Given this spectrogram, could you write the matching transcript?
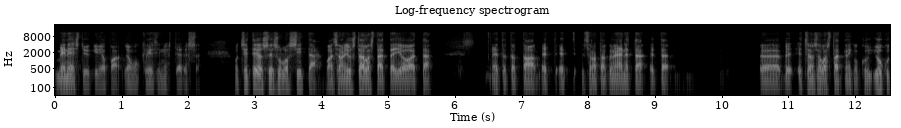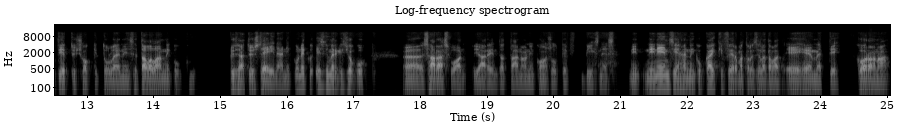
menestyykin jopa jonkun kriisin yhteydessä. Mutta sitten jos ei sulla ole sitä, vaan se on just tällaista, että joo, että, että tota, et, et, sanotaanko näin, että, että että se on sellaista, että niin kun joku tietty shokki tulee, niin se tavallaan niin pysähtyy seinään. Niin kuin esimerkiksi joku Sarasvuon Jarin tota, no, niin konsulttibisnes, niin, niin ensinhän niin kaikki firmat oli sillä tavalla, että ei hemmetti, korona,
